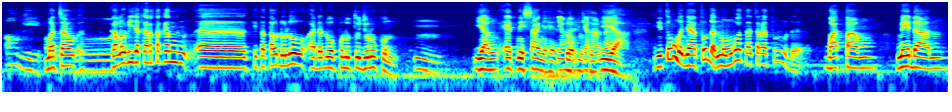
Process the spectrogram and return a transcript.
oh gitu. Macam kalau di Jakarta kan eh, kita tahu dulu ada 27 rukun Hmm. yang etnis Sangir Yang ada di Jakarta. Iya. Itu menyatu dan membuat acara Tulude. Batam, Medan,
